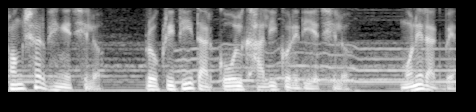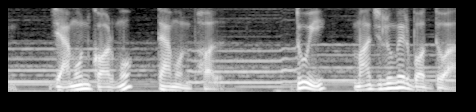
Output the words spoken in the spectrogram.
সংসার ভেঙেছিল, প্রকৃতি তার কোল খালি করে দিয়েছিল। মনে রাখবেন, যেমন কর্ম, তেমন ফল। দুই, মাজলুমের বদোয়া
